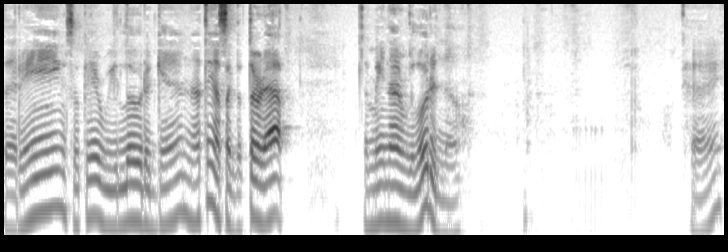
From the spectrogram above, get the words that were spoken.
Settings, okay, reload again. I think that's like the third app the Mate 9 reloaded now. Okay.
